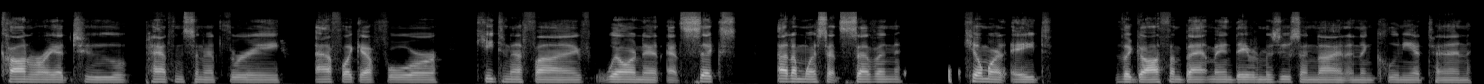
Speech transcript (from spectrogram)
Conroy at two, Pattinson at three, Affleck at four, Keaton at five, Will Arnett at six, Adam West at seven, Kilmer at eight, the Gotham Batman, David Mazouz at nine, and then Clooney at ten.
